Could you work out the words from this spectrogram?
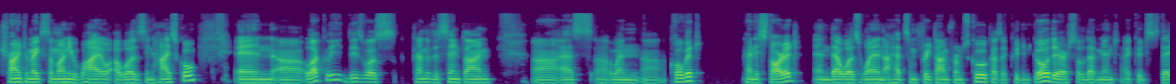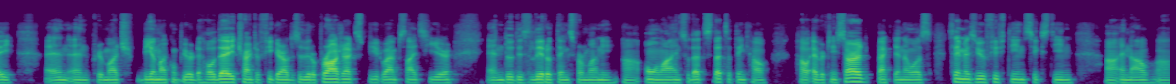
trying to make some money while I was in high school. And uh, luckily, this was kind of the same time as when COVID kind of started and that was when i had some free time from school because i couldn't go there. So that meant i could stay and and pretty much be on my computer the whole day trying to figure out these little projects build websites here and do these little things for money uh, online. So that's that's i think how how everything started. Back then i was same as you 15 16 uh, and now uh,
